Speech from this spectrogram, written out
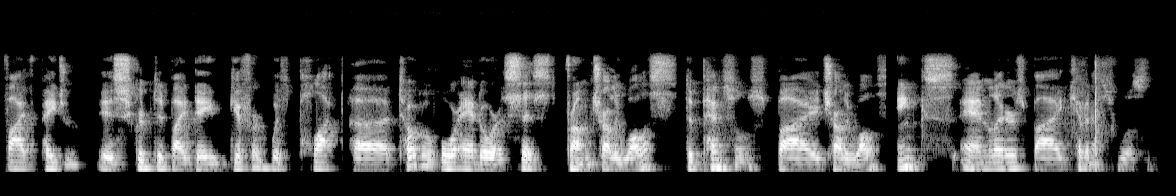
five pager is scripted by Dave Gifford with plot uh, total or and or assist from Charlie Wallace. The pencils by Charlie Wallace. Inks and letters by Kevin S. Wilson.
